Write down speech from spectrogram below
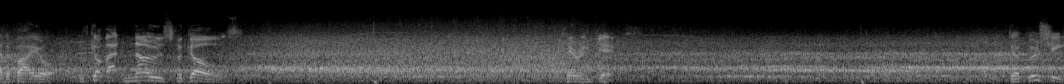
Adebayor. He's got that nose for goals. Kieran Gibbs. Debuchy.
